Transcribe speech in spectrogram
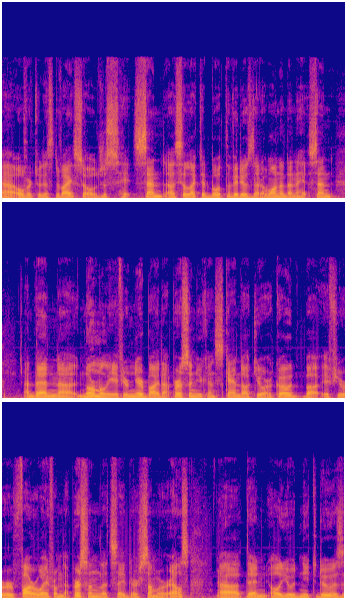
uh, over to this device. So i'll just hit send. I selected both the videos that i wanted and i hit send. And then uh, normally, if you're nearby that person, you can scan that QR code. But if you're far away from that person, let's say they're somewhere else, uh, then all you would need to do is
